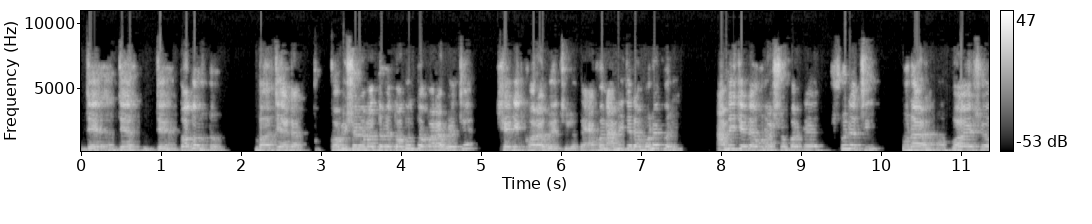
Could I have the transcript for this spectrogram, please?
যে যে তদন্ত বা যে একটা কমিশনের মাধ্যমে তদন্ত করা হয়েছে, সেটি করা হয়েছিল। তো এখন আমি যেটা মনে করি, আমি যেটা ওনার সম্পর্কে শুনেছি, ওনার বয়সও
